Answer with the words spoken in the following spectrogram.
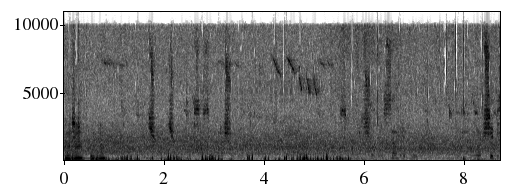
Угу, угу. Вообще без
